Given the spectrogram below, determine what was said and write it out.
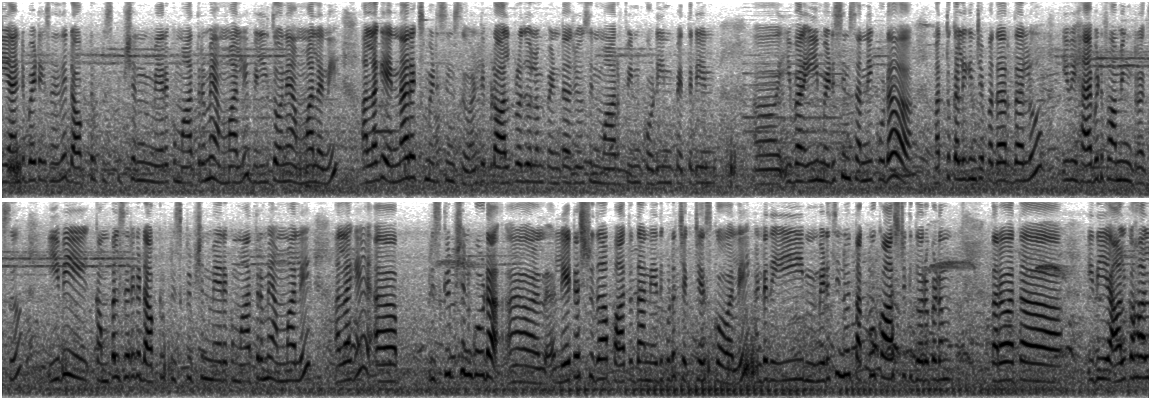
ఈ యాంటీ యాంటీబయాటిక్స్ అనేది డాక్టర్ ప్రిస్క్రిప్షన్ మేరకు మాత్రమే అమ్మాలి బిల్లుతోనే అమ్మాలని. అలాగే ఎన్ఆర్ఎక్స్ మెడిసిన్స్ అంటే ఇప్పుడు ఆల్ప్రజోలం పెంటాజోసిన్ మార్ఫిన్ కొడిన్ పెథడిన్ ఇవ ఈ మెడిసిన్స్ అన్నీ కూడా మత్తు కలిగించే పదార్థాలు ఇవి హ్యాబిట్ ఫార్మింగ్ డ్రగ్స్ ఇవి కంపల్సరీగా డాక్టర్ ప్రిస్క్రిప్షన్ మేరకు మాత్రమే అమ్మాలి. అలాగే ప్రిస్క్రిప్షన్ కూడా లేటెస్ట్దా పాతదా అనేది కూడా చెక్ చేసుకోవాలి. అంటే ఈ మెడిసిన్ తక్కువ కాస్ట్కి దొరకడం తర్వాత ఇది ఆల్కహాల్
